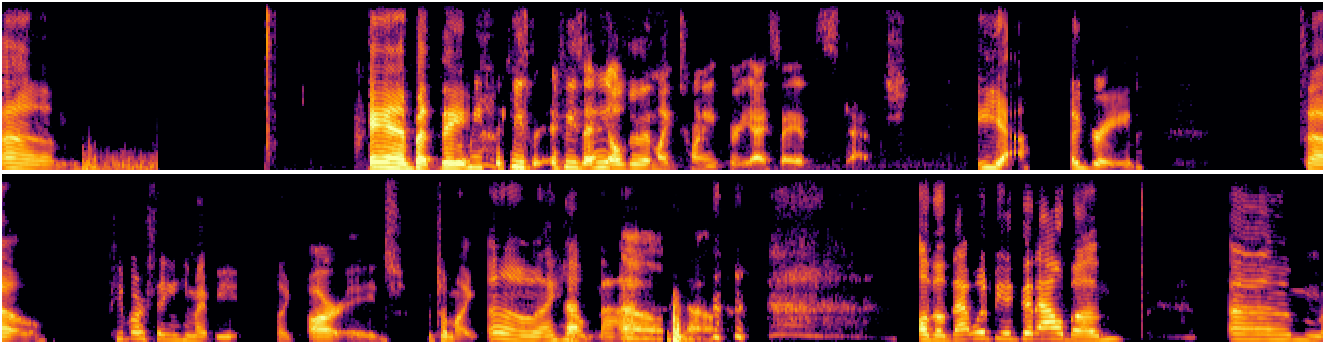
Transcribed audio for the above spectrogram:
Um and but they I mean, if he's if he's any older than like 23, I say it's sketch. yeah, agreed. So people are saying he might be like our age, which I'm like, oh, I hope not. No, no. Although that would be a good album. Um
